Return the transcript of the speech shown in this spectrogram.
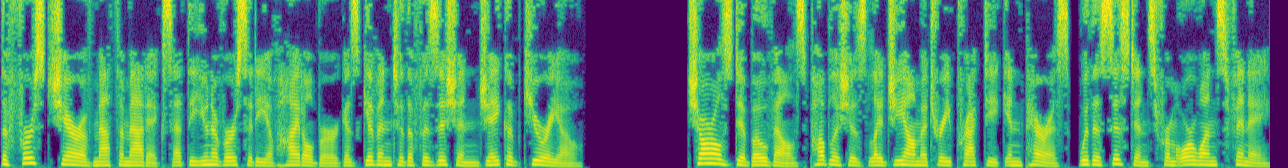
The first chair of mathematics at the University of Heidelberg is given to the physician Jacob Curio. Charles de Bovelles publishes La géométrie pratique in Paris, with assistance from Oronce Finé.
